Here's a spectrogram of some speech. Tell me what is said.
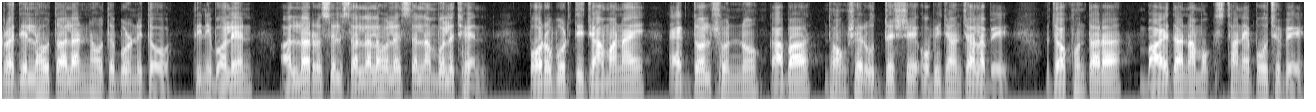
রদিয়াল্লাহ তাল্লাহ্ন হতে বর্ণিত। তিনি বলেন আল্লাহ রসুল সাল্লাহ আলাইসাল্লাম বলেছেন, পরবর্তী জামানায় একদল সৈন্য কাবা ধ্বংসের উদ্দেশ্যে অভিযান চালাবে। যখন তারা বায়দা নামক স্থানে পৌঁছবে,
